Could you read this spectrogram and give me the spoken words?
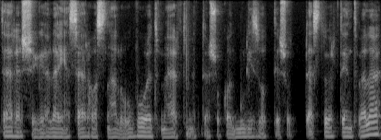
terhessége elején szerhasználó volt, mert, mert sokat bulizott, és ott ez történt vele,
